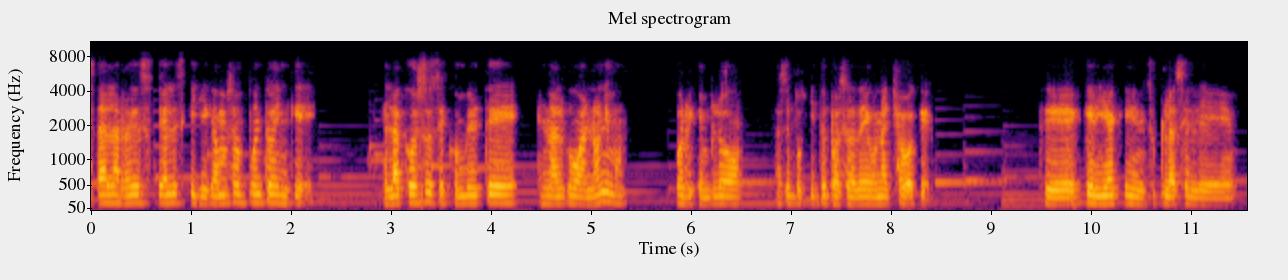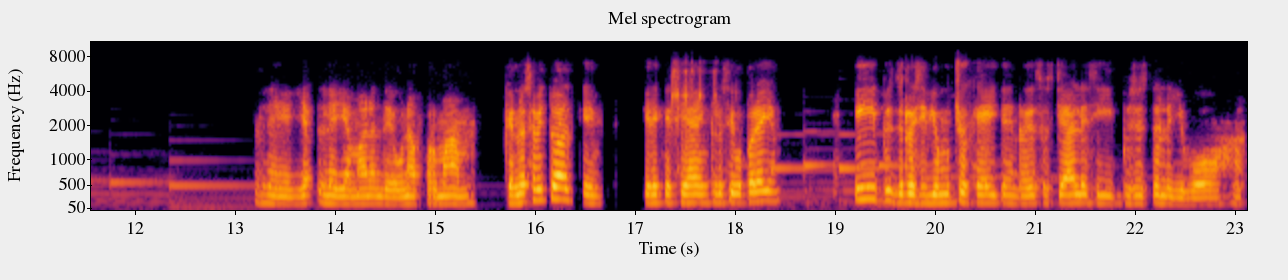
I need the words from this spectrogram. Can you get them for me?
a, estar en las redes sociales que llegamos a un punto en que el acoso se convierte en algo anónimo. Por ejemplo, hace poquito pasó de una chava que, que quería que en su clase le, le, le llamaran de una forma que no es habitual, que quiere que sea inclusivo para ella. Y pues recibió mucho hate en redes sociales y pues esto le llevó a,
